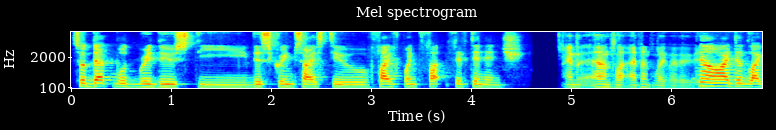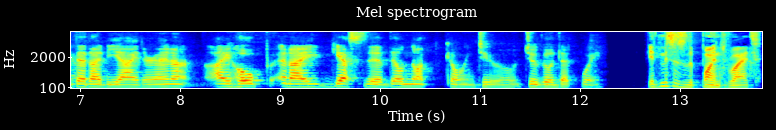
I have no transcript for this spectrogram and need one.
So that would reduce the the screen size to 5.15 inch. I don't, I don't, I don't like that idea. No, I don't like that idea either, and I, I hope and I guess that they're not going to to go that way. It misses the point, right?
